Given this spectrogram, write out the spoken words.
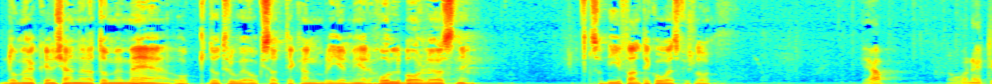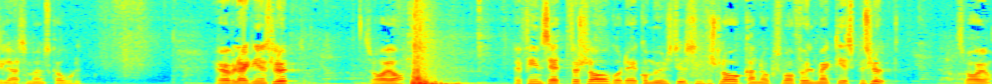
de verkligen känner att de är med och då tror jag också att det kan bli en mer hållbar lösning. Så bifall till KS förslag. Ja, någon ytterligare som önskar ordet? Överläggningen slut. Svar ja. Det finns ett förslag och det är kommunstyrelsens förslag. Kan det också vara fullmäktiges beslut? Svar ja.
